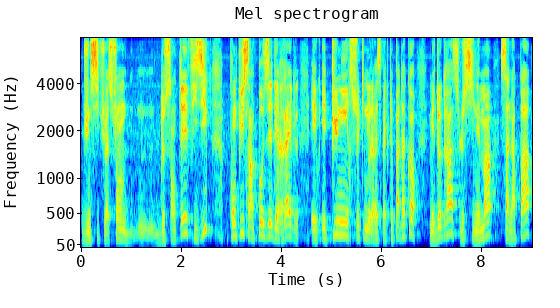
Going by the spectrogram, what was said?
d'une situation de santé physique, qu'on puisse imposer des règles et, et punir ceux qui ne les respectent pas, d'accord. Mais de grâce, le cinéma, ça n'a pas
